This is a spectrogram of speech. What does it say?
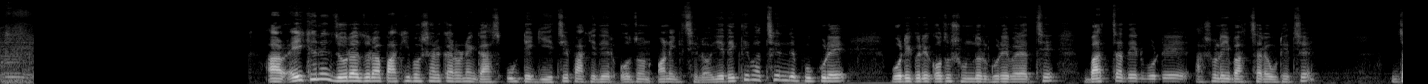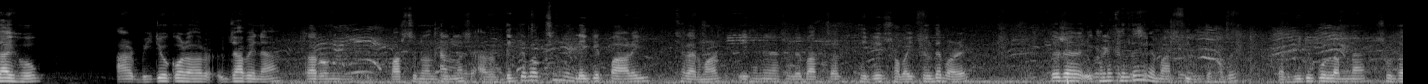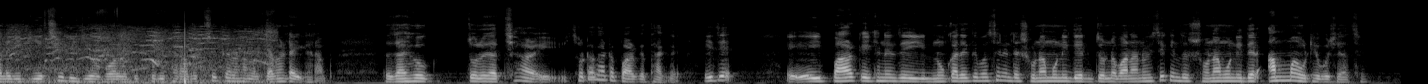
আর এইখানে জোড়া জোড়া পাখি বসার কারণে গাছ উল্টে গিয়েছে পাখিদের ওজন অনেক ছিল। যে দেখতে পাচ্ছেন যে পুকুরে বোটে করে কত সুন্দর ঘুরে বেড়াচ্ছে বাচ্চাদের বোটে আসলেই বাচ্চারা উঠেছে। যাই হোক আর ভিডিও করার যাবে না কারণ পার্সোনাল জিনিস। আর দেখতে পাচ্ছেন লেগের পাড়েই খেলার মাঠ। এখানে আসলে বাচ্চা থেকে সবাই খেলতে পারে। তো এটা এখানে খেলতে গেলে মাঠ ফি দিতে হবে। আর ভিডিও করলাম না সন্ধ্যা লেগে গিয়েছে ভিডিও কোয়ালিটি খুবই খারাপ হচ্ছে কারণ আমার ক্যামেরাটাই খারাপ। তো যাই হোক চলে যাচ্ছে। আর এই ছোটোখাটো পার্কে থাকে। এই যে এই- এই পার্ক এখানে যে নৌকা দেখতে পাচ্ছেন এটা সোনামণিদের জন্য বানানো হয়েছে কিন্তু সোনামণিদের আম্মা উঠে বসে আছে।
